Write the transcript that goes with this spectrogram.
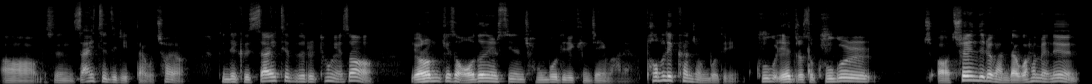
어, 무슨 사이트들이 있다고 쳐요. 근데 그 사이트들을 통해서 여러분께서 얻어낼 수 있는 정보들이 굉장히 많아요. 퍼블릭한 정보들이. 구글, 예를 들어서 구글 어, 트렌드를 간다고 하면은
